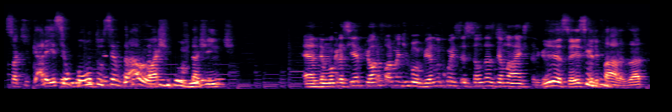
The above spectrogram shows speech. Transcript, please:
Só que, cara, esse é o ponto central, eu acho, da gente. É, a democracia é a pior forma de governo, com exceção das demais, tá ligado? Isso, é isso que ele fala, exato.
